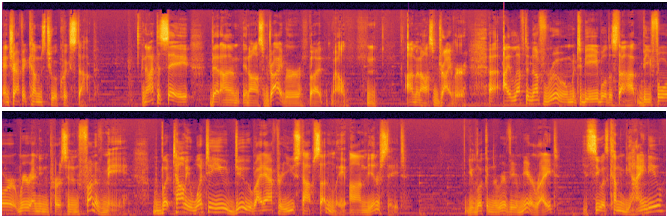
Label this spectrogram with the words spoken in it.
and traffic comes to a quick stop. Not to say that I'm an awesome driver, but well, hmm, I'm an awesome driver. Uh, I left enough room to be able to stop before rear ending the person in front of me. But tell me, what do you do right after you stop suddenly on the interstate? You look in the rear rearview mirror, right? You see what's coming behind you?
